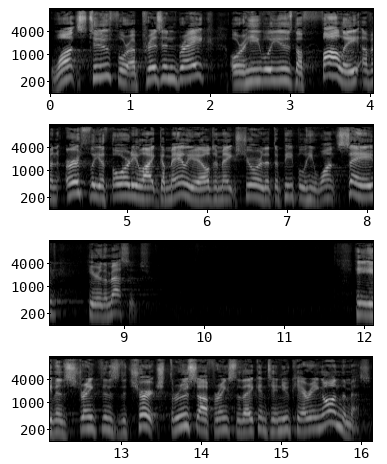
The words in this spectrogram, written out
wants to for a prison break or he will use the folly of an earthly authority like Gamaliel to make sure that the people he wants saved hear the message. He even strengthens the church through suffering so they continue carrying on the message.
